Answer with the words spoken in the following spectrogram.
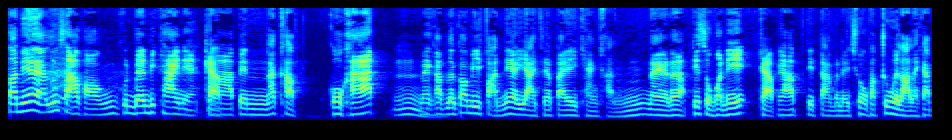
ตอนนี้เนี่ยลูกสาวของคุณเบนซ์พริกไทยเนี่ยครับ มาเป็นนักขับ โกคาร์ทอืมนะครับแล้วก็มีฝันเนี่ยอยากจะไปแข่งขันในระดับที่สูงกว่านี้ครับนะครับติดตามกันในช่วงพักครึ่งเวลาเลยครับ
